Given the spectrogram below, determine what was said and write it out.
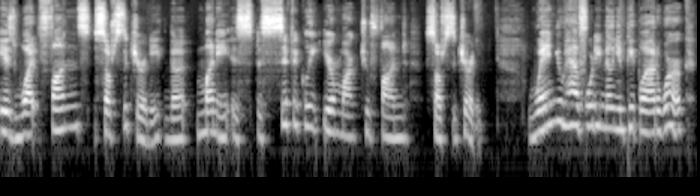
is what funds Social Security. The money is specifically earmarked to fund Social Security. When you have 40 million people out of work,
